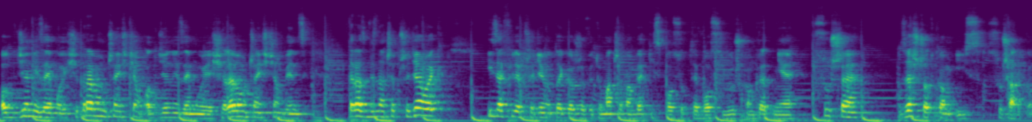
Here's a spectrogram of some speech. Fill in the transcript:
oddzielnie zajmuję się prawą częścią, oddzielnie zajmuję się lewą częścią, więc teraz wyznaczę przedziałek i za chwilę przejdziemy do tego, że wytłumaczę Wam w jaki sposób te włosy już konkretnie suszę ze szczotką i z suszarką.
